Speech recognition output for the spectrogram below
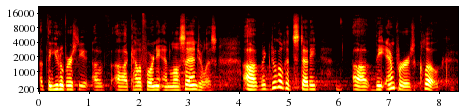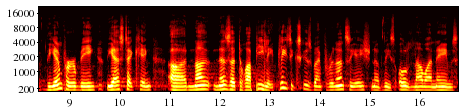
at the University of uh, California in Los Angeles. Uh, McDougall had studied uh, the emperor's cloak, the emperor being the Aztec king uh, Nezahualpilli. Please excuse my pronunciation of these old Nahua names.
